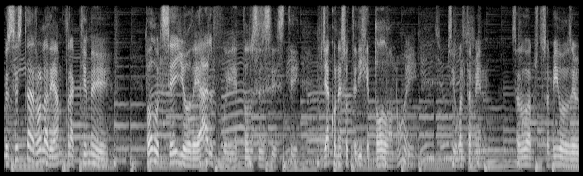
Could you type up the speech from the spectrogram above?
Pues esta rola de Amtrak tiene todo el sello de Alf, güey. Entonces, este, ya con eso te dije todo, ¿no? Y pues igual también saludo a nuestros amigos de,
